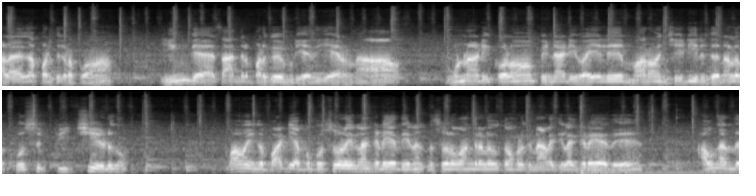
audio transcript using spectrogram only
அழகாக படுத்து கிடப்போம். இங்கே சாயந்தரம் படுக்கவே முடியாது. ஏன்னா முன்னாடி குளம் பின்னாடி வயல் மரம் செடி இருக்கிறதுனால கொசு பிச்சு எடுக்கும். பாவம் எங்கள் பாட்டி அப்போ கொசு வலையெல்லாம் கிடையாது. ஏன்னா கொசு வலை வாங்குற அளவுக்கு அவங்களுக்கு நாலேஜெலாம் கிடையாது. அவங்க அந்த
